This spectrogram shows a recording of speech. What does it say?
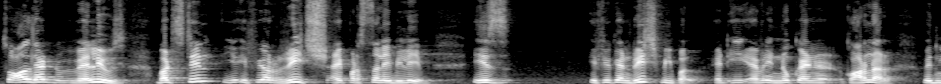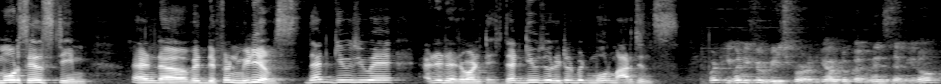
So all that values, but still if you- your reach, I personally believe, is if you can reach people at every nook and corner with more sales team and uh, with different mediums, that gives you a added advantage. That gives you a little bit more margins. But even if you reach product, you have to convince them, you know,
